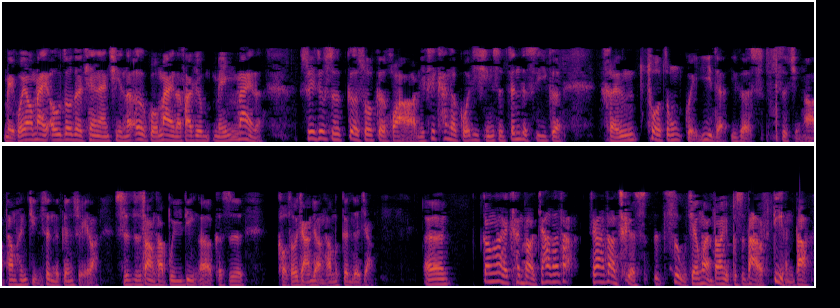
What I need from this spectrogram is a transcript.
美国要卖欧洲的天然气，那俄国卖呢，他就没卖了。所以就是各说各话啊。你可以看到国际形势真的是一个很错综诡异的一个事事情啊。他们很谨慎的跟随了，实质上他不一定啊。可是口头讲讲，他们跟着讲。嗯、呃，刚刚还看到加拿大。加拿大这个四四五千万，当然也不是大，地很大。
